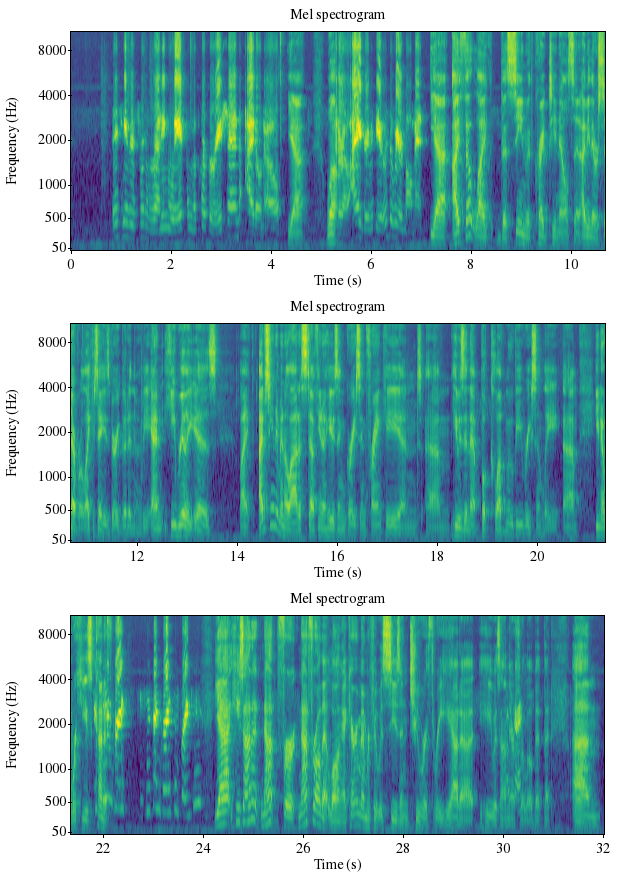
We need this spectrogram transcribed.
that he was sort of running away from the corporation. I don't know. yeah well I don't know. I agree with you. It was a weird moment. Yeah, I felt like the scene with Craig T. Nelson. I mean, there were several. Like you say, he's very good in the movie, and he really is. Like I've seen him in a lot of stuff. You know, he was in Grace and Frankie, and um, he was in that book club movie recently. Um, you know, where he's Is kind he of Grace? He's in Grace and Frankie. yeah, he's on it not for not for all that long. I can't remember if it was season two or three. He had a he was on there for a little bit, but um,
